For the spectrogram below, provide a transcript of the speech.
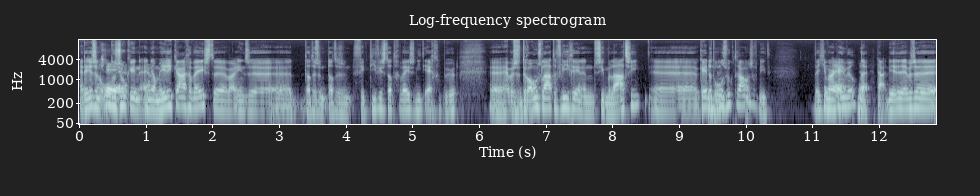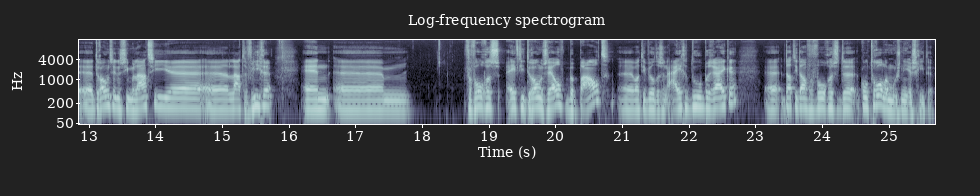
En er is een onderzoek in, in Amerika geweest, uh, waarin ze, uh, dat, is een, dat is een fictief is dat geweest, niet echt gebeurd, uh, hebben ze drones laten vliegen in een simulatie. ken je dat mhm. onderzoek trouwens of niet? Weet je waar ik heen wil? Nee. Nou, die, hebben ze drones in een simulatie laten vliegen. En ehm, vervolgens heeft die drone zelf bepaald, want die wilde zijn eigen doel bereiken, dat hij dan vervolgens de controle moest neerschieten.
